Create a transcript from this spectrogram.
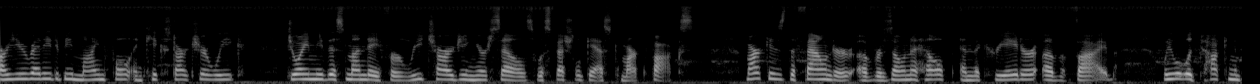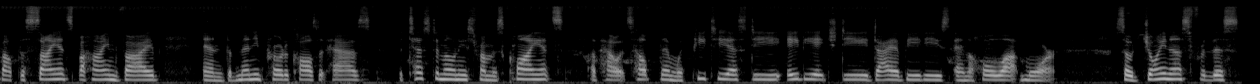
Are you ready to be mindful and kickstart your week? Join me this Monday for Recharging Your Cells with special guest Mark Fox. Mark is the founder of Resona Health and the creator of Vibe. We will be talking about the science behind Vibe and the many protocols it has, the testimonies from his clients of how it's helped them with PTSD, ADHD, diabetes, and a whole lot more. So join us for this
